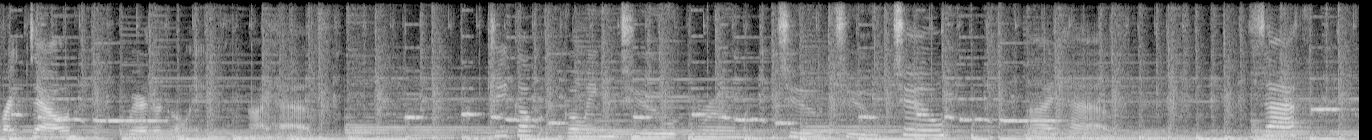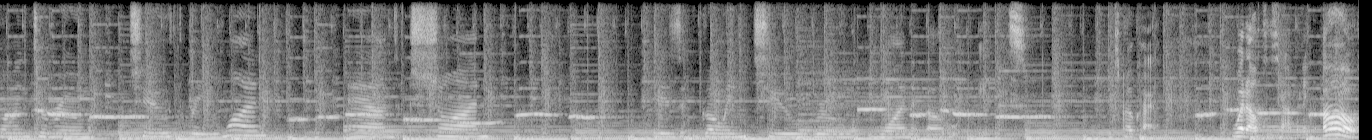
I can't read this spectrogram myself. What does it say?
write down where they're going. Going to room 222. I have Zach going to room 231. And Sean is going to room 108. Okay. What else is happening? Oh,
